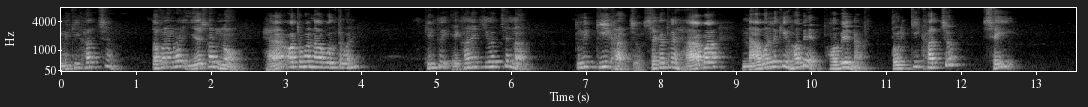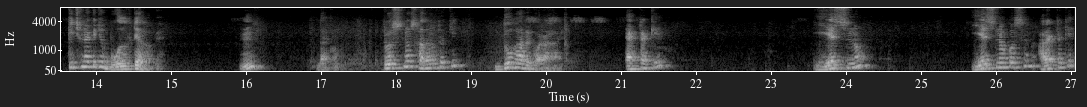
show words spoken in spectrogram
তুমি কি খাচ্ছ? তখন আমরা ইয়ে নো হ্যাঁ অথবা না বলতে পারি। কিন্তু এখানে কি হচ্ছে না? তুমি কি খাচ্ছ? সেক্ষেত্রে হ্যাঁ বা না বললে কি হবে? হবে না। তখন কি খাচ্ছ? সেই কিছু না কিছু বলতে হবে। হুম? দেখো, প্রশ্ন সাধারণত কি? দুভাবে করা হয়। একটা কি? Yes no yes no question আর একটা কি?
